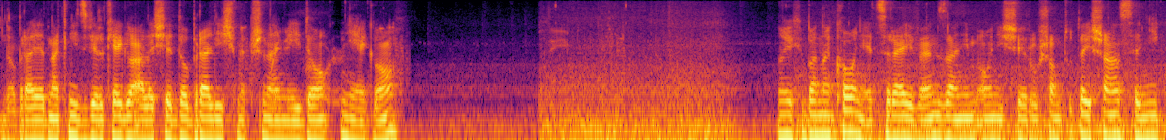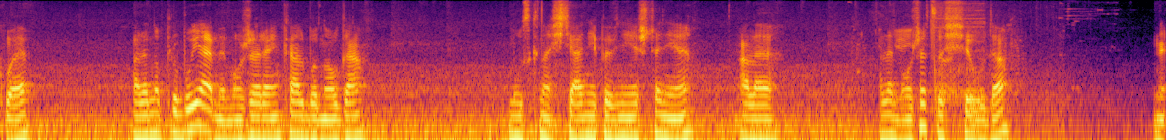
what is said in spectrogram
Dobra, jednak nic wielkiego, ale się dobraliśmy przynajmniej do niego. No i chyba na koniec Raven, zanim oni się ruszą. Tutaj szanse nikłe, ale no próbujemy. Może ręka albo noga. Mózg na ścianie pewnie jeszcze nie, ale, ale może coś się uda. Nie,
